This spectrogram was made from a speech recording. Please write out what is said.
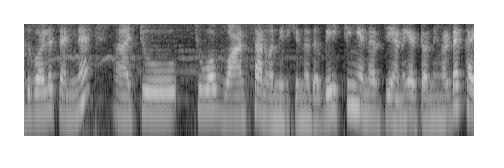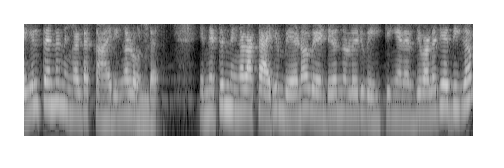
അതുപോലെ തന്നെ ടു ടു ഓഫ് വാൺസ് ആണ് വന്നിരിക്കുന്നത്. വെയിറ്റിംഗ് എനർജിയാണ് കേട്ടോ. നിങ്ങളുടെ കയ്യിൽ തന്നെ നിങ്ങളുടെ കാര്യങ്ങളുണ്ട്. എന്നിട്ടും നിങ്ങൾ ആ കാര്യം വേണോ വേണ്ടയോ എന്നുള്ളൊരു വെയിറ്റിംഗ് എനർജി വളരെയധികം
